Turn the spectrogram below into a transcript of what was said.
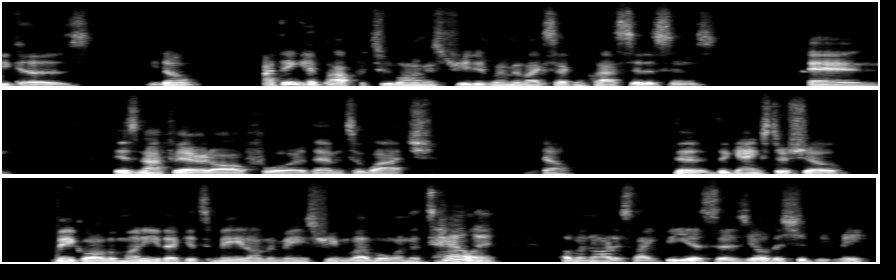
because you know I think hip hop for too long has treated women like second class citizens, and it's not fair at all for them to watch, you know, the the gangster show make all the money that gets made on the mainstream level when the talent of an artist like Bia says, "Yo, this should be me.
